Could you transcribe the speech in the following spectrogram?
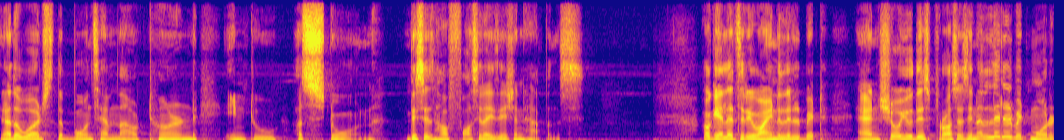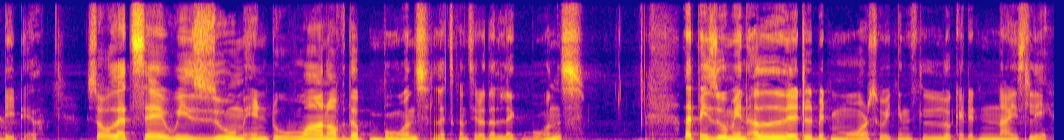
in other words, the bones have now turned into a stone. This is how fossilization happens. Okay, let's rewind a little bit and show you this process in a little bit more detail. So let's say we zoom into one of the bones. Let's consider the leg bones. Let me zoom in a little bit more so we can look at it nicely.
